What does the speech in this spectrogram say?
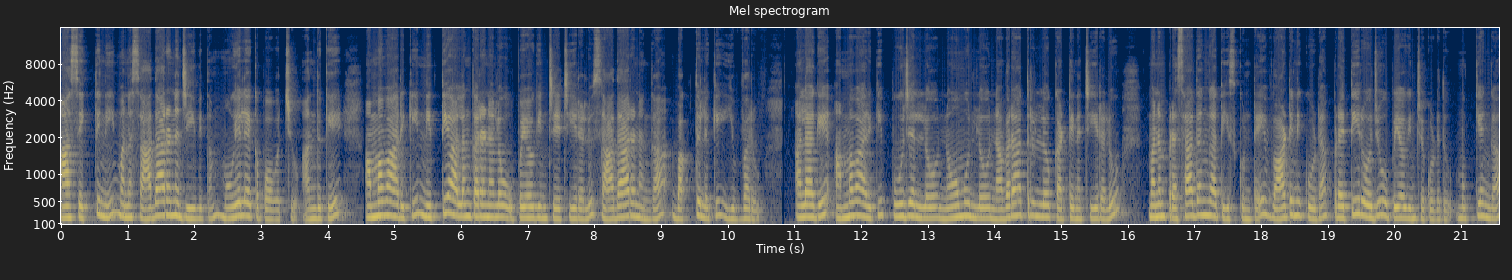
ఆ శక్తిని మన సాధారణ జీవితం మోయలేకపోవచ్చు. అందుకే అమ్మవారికి నిత్య అలంకరణలో ఉపయోగించే చీరలు సాధారణంగా భక్తులకి ఇవ్వరు. అలాగే అమ్మవారికి పూజల్లో, నోముల్లో, నవరాత్రుల్లో కట్టిన చీరలు మనం ప్రసాదంగా తీసుకుంటే వాటిని కూడా ప్రతిరోజు ఉపయోగించకూడదు. ముఖ్యంగా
